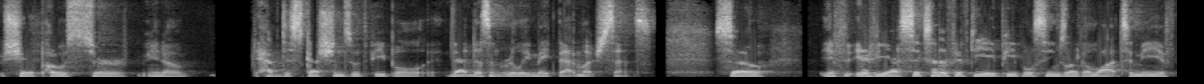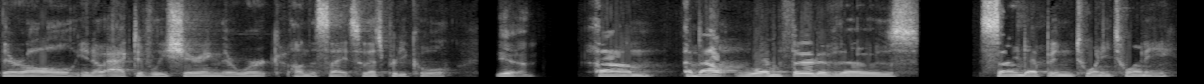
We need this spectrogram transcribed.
share posts or you know have discussions with people that doesn't really make that much sense. So if if yeah 658 people seems like a lot to me if they're all you know actively sharing their work on the site so that's pretty cool Yeah. um, about one third of those signed up in 2020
